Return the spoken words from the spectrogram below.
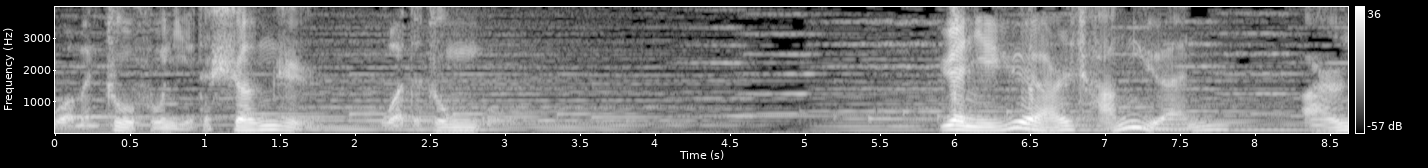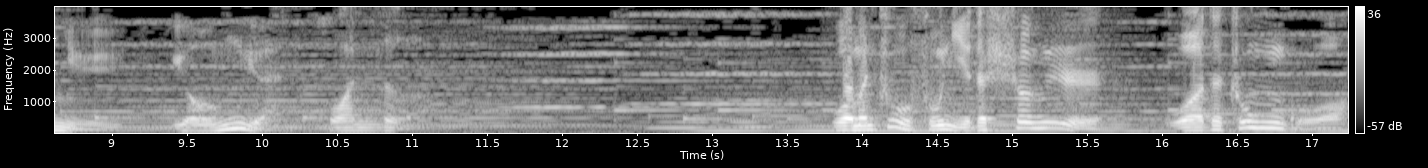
我们祝福你的生日，我的中国。愿你月儿长圆，儿女永远欢乐。我们祝福你的生日，我的中国。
